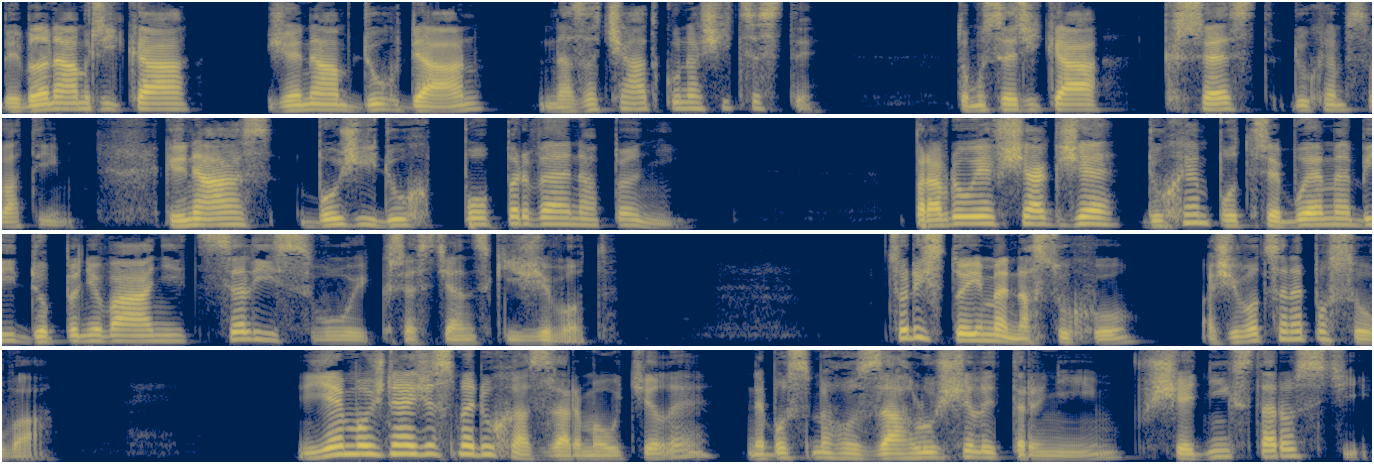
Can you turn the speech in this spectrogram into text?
Bible nám říká, že je nám duch dán na začátku naší cesty. Tomu se říká křest duchem svatým, kdy nás boží duch poprvé naplní. Pravdou je však, že duchem potřebujeme být doplňováni celý svůj křesťanský život. Co když stojíme na suchu a život se neposouvá? Je možné, že jsme ducha zarmoutili, nebo jsme ho zahlušili trním všedních starostí.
